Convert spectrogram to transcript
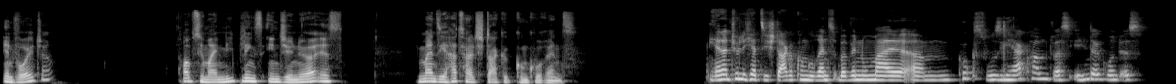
in Voyager. Ob sie mein Lieblingsingenieur ist, ich meine, sie hat halt starke Konkurrenz. Ja, natürlich hat sie starke Konkurrenz, aber wenn du mal ähm, guckst, wo sie herkommt, was ihr Hintergrund ist,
